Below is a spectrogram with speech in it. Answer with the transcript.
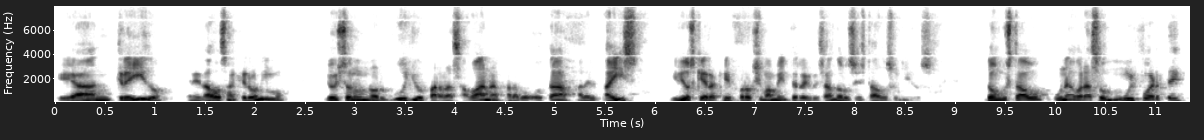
que han creído en el lado San Jerónimo y hoy son un orgullo para la sabana, para Bogotá, para el país y Dios quiera que próximamente regresando a los Estados Unidos. Don Gustavo, un abrazo muy fuerte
